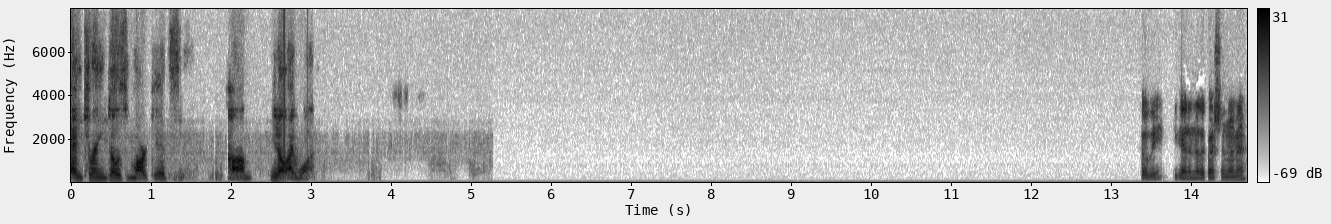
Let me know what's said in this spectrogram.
entering those markets, um, you know, I want. Kobe, you got another question, my man?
